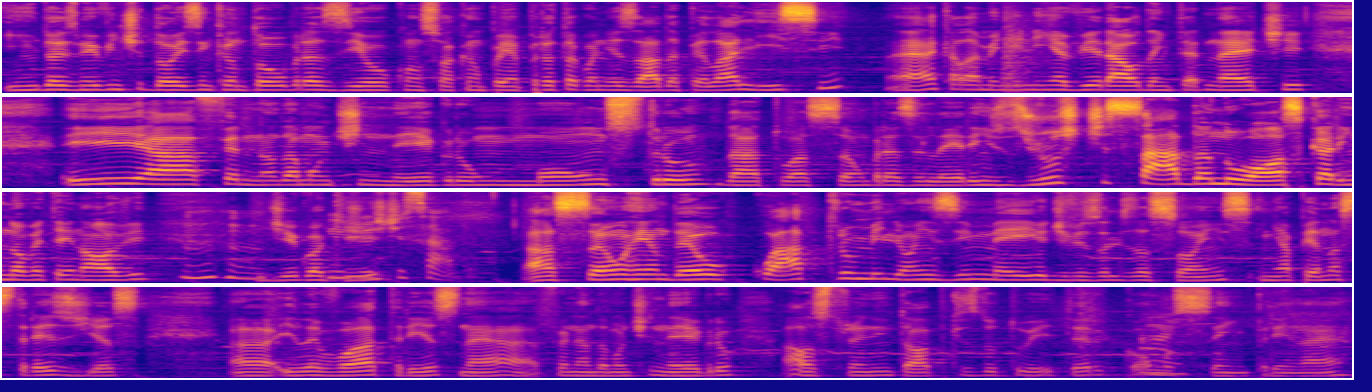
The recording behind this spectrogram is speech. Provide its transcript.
E em 2022 encantou o Brasil com sua campanha protagonizada pela Alice, né, aquela menininha viral da internet, e a Fernanda Montenegro, um monstro da atuação brasileira, injustiçada no Oscar em 99. Digo aqui. Injustiçada. A ação rendeu 4 milhões e meio de visualizações em apenas 3 dias ah, e levou a atriz, né, a Fernanda Montenegro, aos trending topics do Twitter, como Ai. sempre, né?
